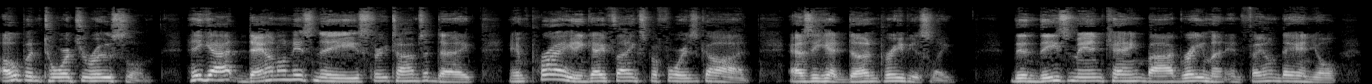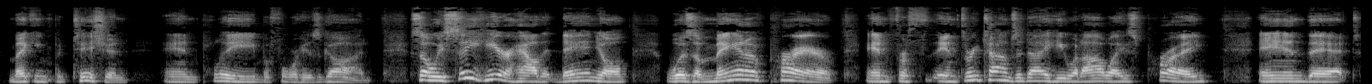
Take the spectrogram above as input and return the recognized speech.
open toward Jerusalem. He got down on his knees three times a day and prayed and gave thanks before his God, as he had done previously. Then these men came by agreement and found Daniel making petition and plea before his God. So we see here how that Daniel was a man of prayer and for and three times a day he would always pray and that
